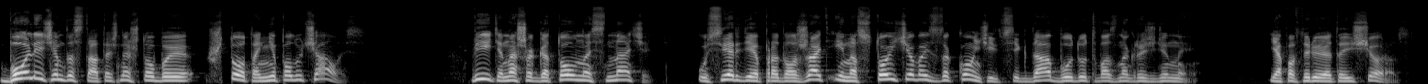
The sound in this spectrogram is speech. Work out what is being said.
Более чем достаточно, чтобы что-то не получалось. Видите, наша готовность начать, усердие продолжать и настойчивость закончить всегда будут вознаграждены. Я повторю это еще раз.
